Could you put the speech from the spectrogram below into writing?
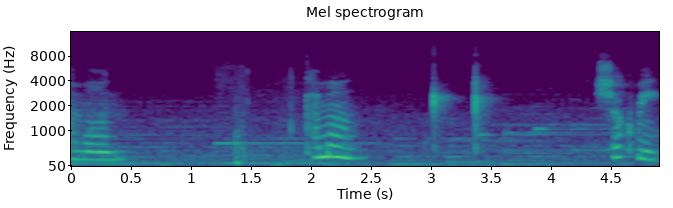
Come on. Come on. Shock me.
